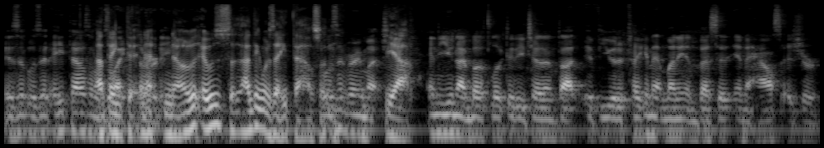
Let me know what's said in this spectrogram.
Is it was it eight thousand? I think like that, no, it was. I think it was eight thousand. It wasn't very much. Yeah. And you and I both looked at each other and thought, if you would have taken that money and invested in a house as your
